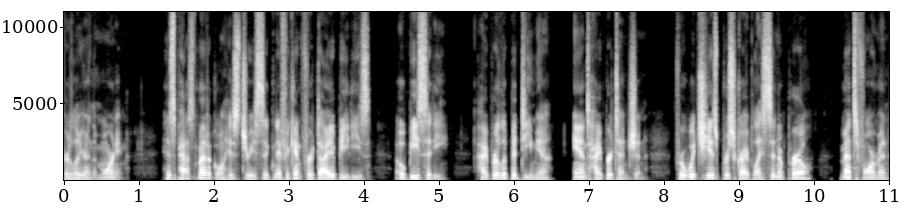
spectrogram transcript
earlier in the morning. His past medical history is significant for diabetes, obesity, hyperlipidemia, and hypertension, for which he is prescribed lisinopril, metformin,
